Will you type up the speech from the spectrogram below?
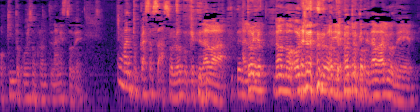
o quinto curso cuando te dan esto de un man tu casazazo, loco, que te daba... algo, No, no, otro, eh, otro que te daba algo de,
